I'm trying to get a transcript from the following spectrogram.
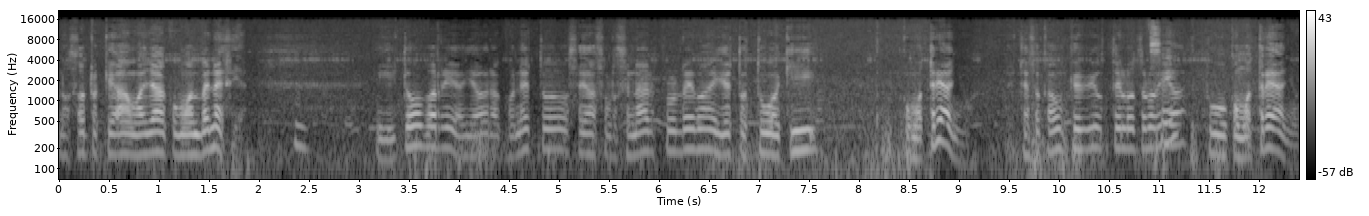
Nosotros quedábamos allá como en Venecia. Y todo para arriba, y ahora con esto se va a solucionar el problema y esto estuvo aquí como tres años. Este socavón que vio usted el otro día estuvo como tres años.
